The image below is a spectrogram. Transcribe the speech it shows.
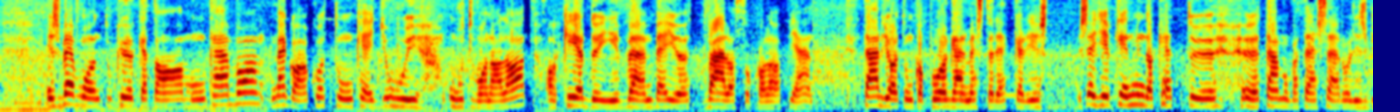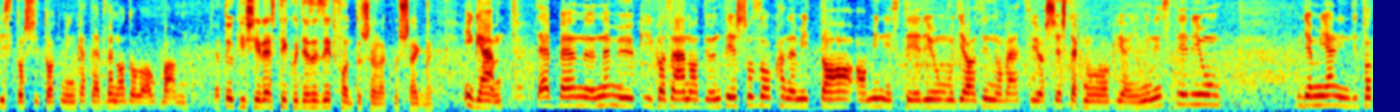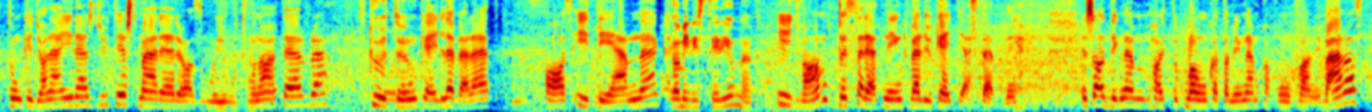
és bevontuk őket a munkába, megalkottunk egy új útvonalat a kérdőívben bejött válaszok alapján. Tárgyaltunk a polgármesterekkel is, és egyébként mind a kettő támogatásáról is biztosított minket ebben a dologban. Tehát ők is érezték, hogy ez azért fontos a lakosságnak. Igen, ebben nem ők igazán a döntéshozók, hanem itt a, a minisztérium, ugye az Innovációs és Technológiai Minisztérium, Ugye mi elindítottunk egy aláírásgyűjtést már erre az új útvonaltervre, küldtünk egy levelet az ITM-nek. A minisztériumnak? Így van, hogy szeretnénk velük egyeztetni. És addig nem hagytuk magunkat, amíg nem kapunk valami választ.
